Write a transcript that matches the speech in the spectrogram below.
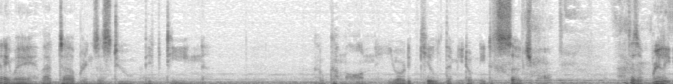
Anyway, that uh, brings us to 15. Oh, come on. You already killed them. You don't need to search more. That is a really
